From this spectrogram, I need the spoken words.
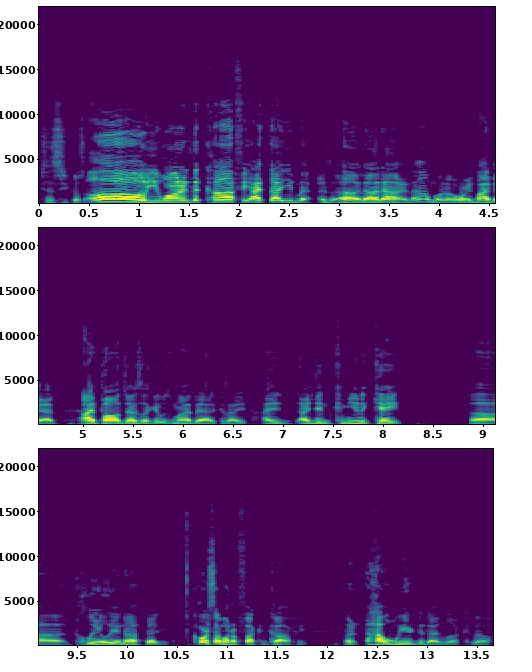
She says, she goes, Oh, you wanted the coffee. I thought you I was like, Oh, no, no, no, no, don't worry. My bad. I apologize like it was my bad because I, I, I didn't communicate uh, clearly enough that, of course, I want a fucking coffee. But how weird did I look, though?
